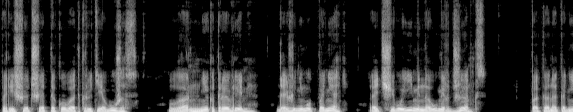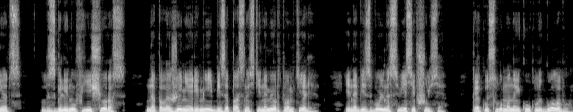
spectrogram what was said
Пришедший от такого открытия в ужас, Ларн некоторое время даже не мог понять, от чего именно умер Дженкс, пока, наконец, взглянув еще раз на положение ремней безопасности на мертвом теле и на безвольно свесившуюся, как у сломанной куклы, голову,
